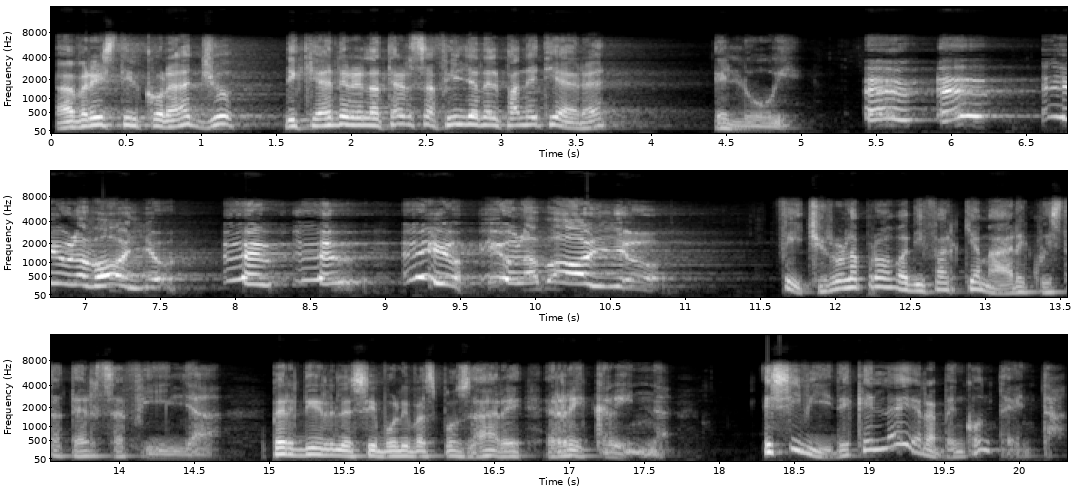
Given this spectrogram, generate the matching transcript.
Avresti il coraggio di chiedere la terza figlia del panettiere? E lui. Eh, eh, io la voglio! Eh, eh, io, io la voglio! Fecero la prova di far chiamare questa terza figlia per dirle se voleva sposare Re Crin e si vide che lei era ben contenta.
